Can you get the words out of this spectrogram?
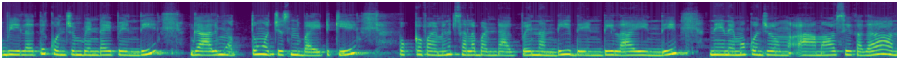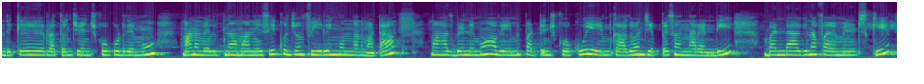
వీల్ అయితే కొంచెం బెండ్ అయిపోయింది. గాలి మొత్తం వచ్చేసింది బయటికి. ఒక్క ఫైవ్ మినిట్స్ అలా బండి ఆగిపోయిందండి. ఇదేంటి ఇలా అయింది? నేనేమో కొంచెం అమావాస్య కదా అందుకే వ్రతం చేయించుకోకూడదేమో మనం వెళ్తున్నాము అనేసి కొంచెం ఫీలింగ్ ఉందనమాట మా హస్బెండ్ ఏమో అవేమి పట్టించుకోకు ఏం కాదు అని చెప్పేసి అన్నారండి. బండి ఆగిన ఫైవ్ మినిట్స్కి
